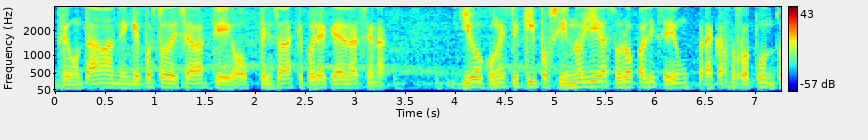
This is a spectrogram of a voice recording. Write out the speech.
Preguntaban en qué puesto deseabas que o pensabas que podría quedar el Arsenal. Yo con este equipo, si no llegas a Europa League, sería un fracaso rotundo.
